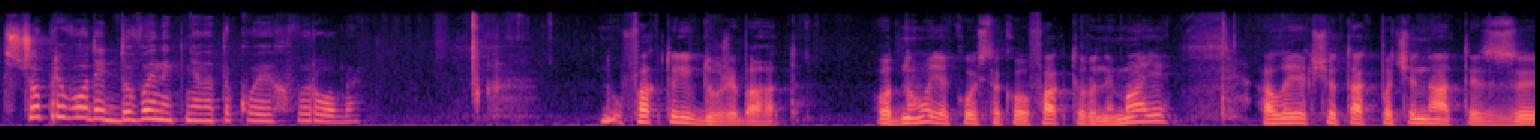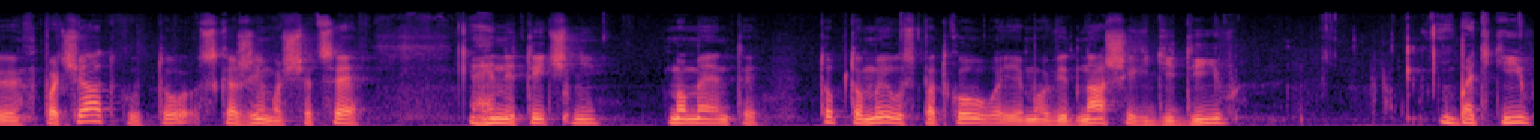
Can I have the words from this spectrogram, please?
Що приводить до виникнення такої хвороби? Ну, факторів дуже багато. Одного якогось такого фактору немає. Але якщо так починати з початку, то скажімо, що це генетичні моменти. Тобто ми успадковуємо від наших дідів, батьків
